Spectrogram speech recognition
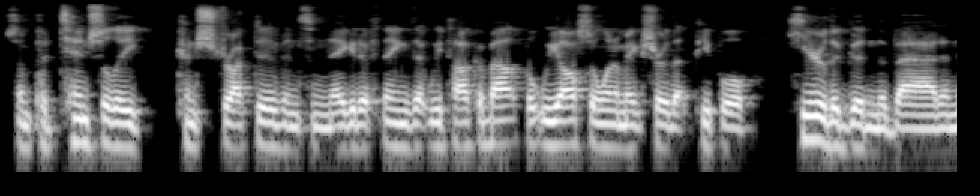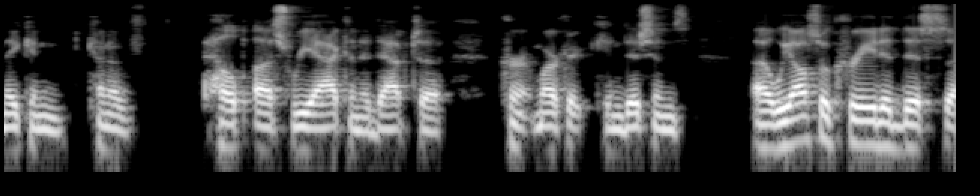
some potentially constructive and some negative things that we talk about but we also want to make sure that people hear the good and the bad and they can kind of help us react and adapt to current market conditions. Uh, we also created this uh,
